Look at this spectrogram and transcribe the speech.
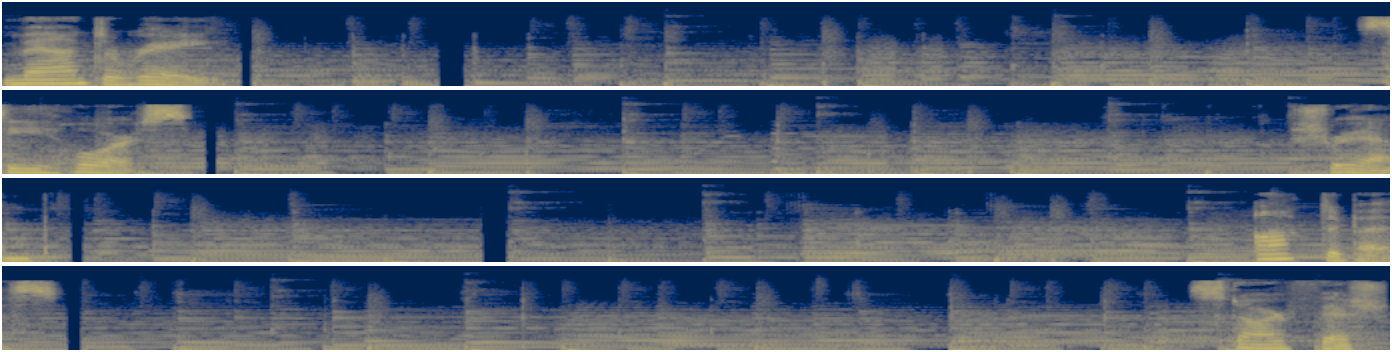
Manta ray. Seahorse. Shrimp. Octopus Starfish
